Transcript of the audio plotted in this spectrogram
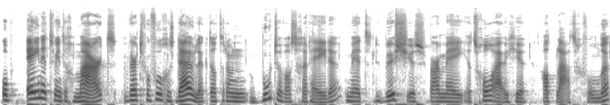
Op 21 maart werd vervolgens duidelijk dat er een boete was gereden met de busjes waarmee het schooluitje had plaatsgevonden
